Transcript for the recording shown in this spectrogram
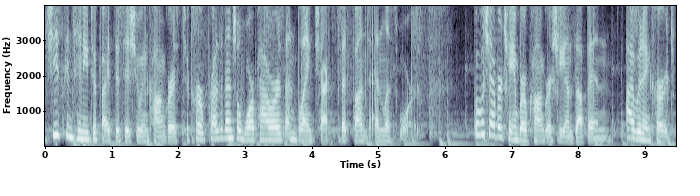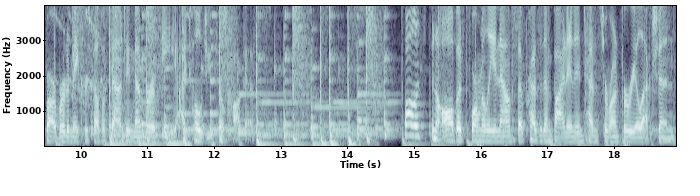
she's continued to fight this issue in Congress to curb presidential war powers and blank checks that fund endless wars. But whichever chamber of Congress she ends up in, I would encourage Barbara to make herself a founding member of the I Told You So caucus. While it's been all but formally announced that President Biden intends to run for re election,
